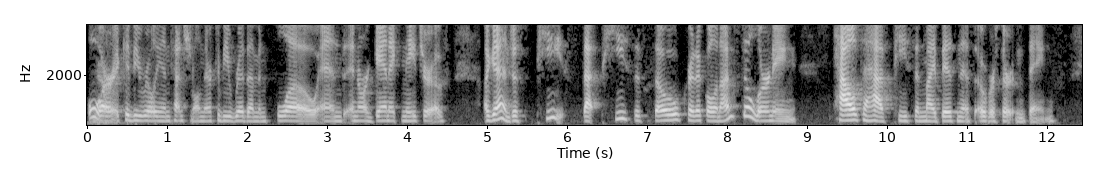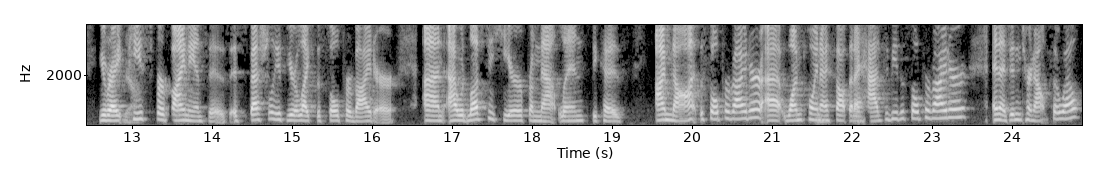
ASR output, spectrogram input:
or yeah. it could be really intentional and there could be rhythm and flow and an organic nature of again, just peace. That peace is so critical. And I'm still learning how to have peace in my business over certain things. You're right. Yeah. Peace for finances, especially if you're like the sole provider. And I would love to hear from that lens because I'm not the sole provider. At one point, I thought that I had to be the sole provider, and it didn't turn out so well.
